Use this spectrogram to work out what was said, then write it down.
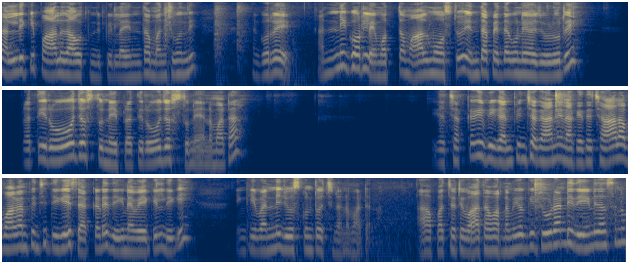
తల్లికి పాలు తాగుతుంది పిల్ల ఎంత మంచిగా ఉంది గొర్రె అన్ని గొర్రెలే మొత్తం ఆల్మోస్ట్ ఎంత పెద్దగా ఉన్నాయో చూడుర్రి. ప్రతిరోజు వస్తున్నాయి ప్రతిరోజు వస్తున్నాయి అన్నమాట. ఇక చక్కగా ఇవి కనిపించగానే నాకైతే చాలా బాగా అనిపించి దిగేసి అక్కడే దిగిన వెహికల్ దిగి ఇంక ఇవన్నీ చూసుకుంటూ వచ్చిన అనమాట ఆ పచ్చటి వాతావరణం. ఇక చూడండి ఇది ఏంటిది అసలు?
